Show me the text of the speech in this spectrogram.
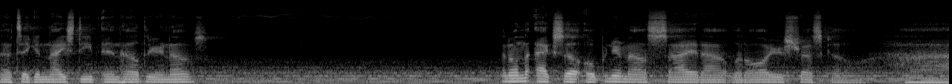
Now take a nice deep inhale through your nose. And on the exhale, open your mouth, sigh it out, let all your stress go. Ah.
